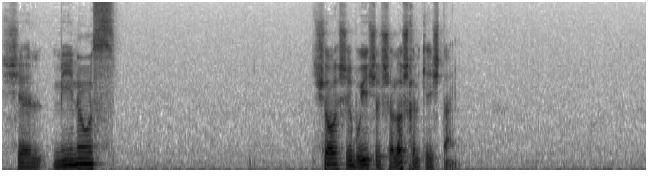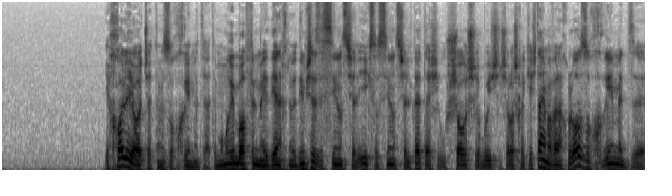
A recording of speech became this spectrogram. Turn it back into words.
של מינוס שורש ריבועי של 3 חלקי 2. יכול להיות שאתם זוכרים את זה, אתם אומרים באופן מיידי, אנחנו יודעים שזה סינוס של x או סינוס של תטא שהוא שורש ריבועי של 3 חלקי 2, אבל אנחנו לא זוכרים את זה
